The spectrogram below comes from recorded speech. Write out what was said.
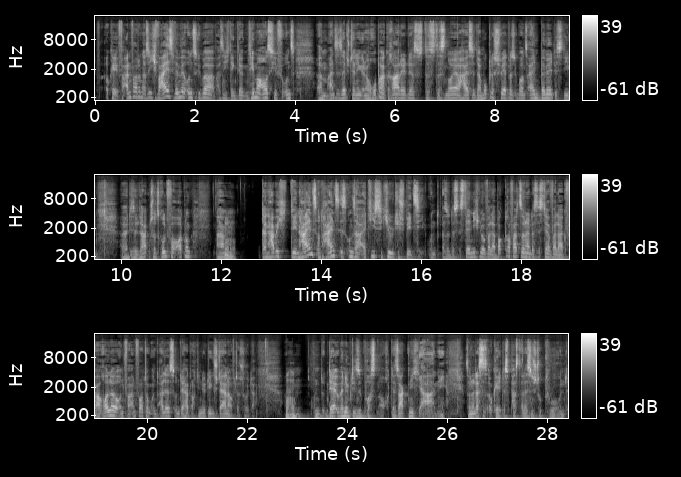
Absolut. Okay, Verantwortung. Also ich weiß, wenn wir uns über, weiß nicht, ich denke dir ein Thema aus, hier für uns ähm, Einzelselbstständige in Europa gerade das, das, das neue heiße Damoklesschwert, was über uns allen bimmelt, ist die, äh, diese Datenschutzgrundverordnung. Ähm, mhm dann habe ich den Heinz und Heinz ist unser IT-Security-Spezi. Und also das ist der nicht nur, weil er Bock drauf hat, sondern das ist der, weil er qua Rolle und Verantwortung und alles und der hat auch die nötigen Sterne auf der Schulter. Mhm. Und der übernimmt diese Posten auch. Der sagt nicht, ja, nee, sondern das ist okay, das passt alles in Struktur und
